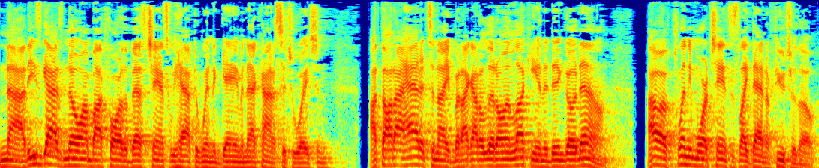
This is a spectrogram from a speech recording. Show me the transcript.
Nah, these guys know I'm by far the best chance we have to win the game in that kind of situation. I thought I had it tonight, but I got a little unlucky and it didn't go down. I'll have plenty more chances like that in the future, though.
